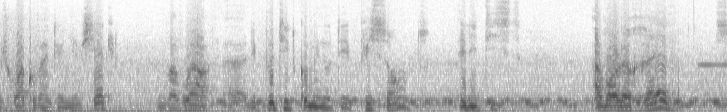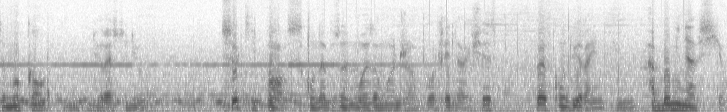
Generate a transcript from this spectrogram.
Je crois qu'au XXIe siècle, on va voir euh, les petites communautés puissantes, élitistes, avoir leurs rêves se moquant du reste du monde. Ceux qui pensent qu'on a besoin de moins en moins de gens pour créer de la richesse peuvent conduire à une, une abomination.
